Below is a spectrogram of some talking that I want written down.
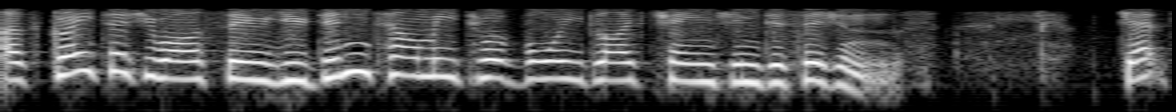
as great as you are, Sue, you didn't tell me to avoid life changing decisions. Jets,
